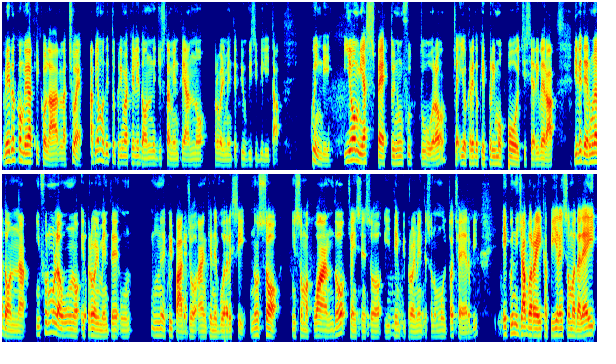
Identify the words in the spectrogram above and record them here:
vedo come articolarla. Cioè, abbiamo detto prima che le donne giustamente hanno probabilmente più visibilità. Quindi io mi aspetto in un futuro, cioè io credo che prima o poi ci si arriverà, di vedere una donna in Formula 1 e probabilmente un, un equipaggio anche nel VRC. Non so insomma quando, cioè in senso i tempi probabilmente sono molto acerbi e quindi già vorrei capire insomma da lei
